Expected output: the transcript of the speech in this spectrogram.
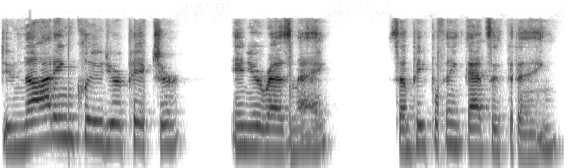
Do not include your picture in your resume. Some people think that's a thing.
